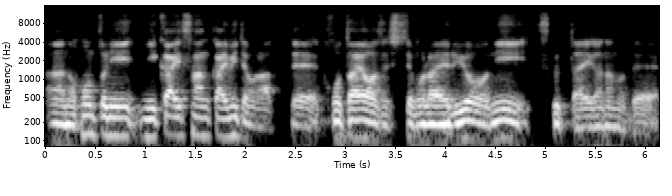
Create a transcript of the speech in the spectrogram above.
あの、本当に2回3回見てもらって答え合わせしてもらえるように作った映画なので、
